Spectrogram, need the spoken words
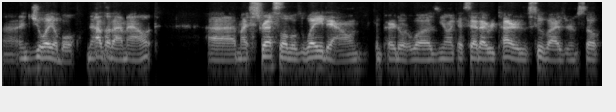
uh, enjoyable now that I'm out. Uh, my stress level's way down compared to what it was. You know, like I said, I retired as a supervisor, and so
